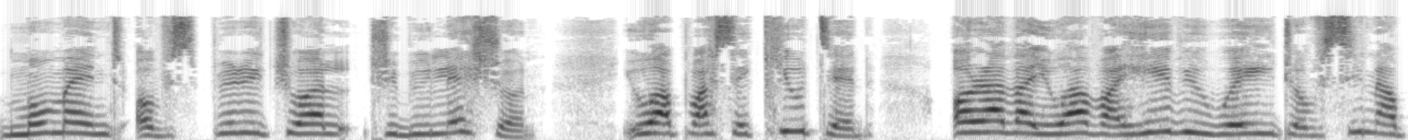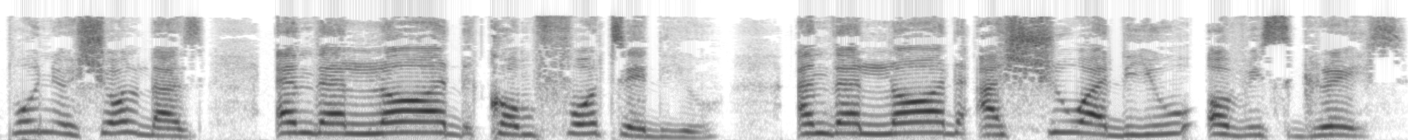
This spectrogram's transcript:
moment of spiritual tribulation. You are persecuted, or rather, you have a heavy weight of sin upon your shoulders, and the Lord comforted you. And the Lord assured you of His grace.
